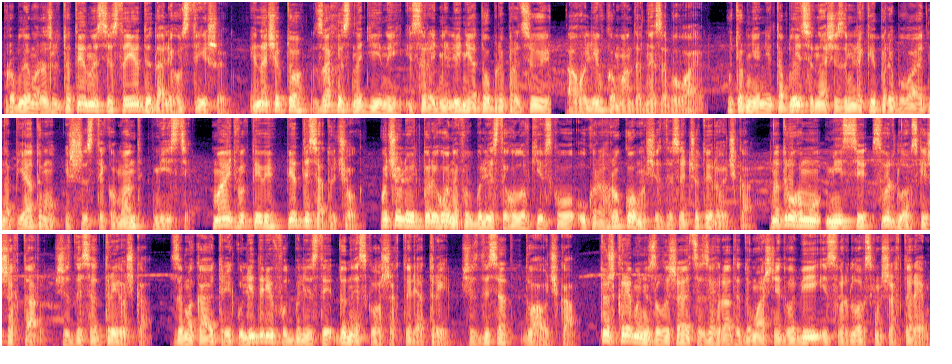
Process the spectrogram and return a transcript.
Проблема результативності стає дедалі гострішою. І начебто захист надійний і середня лінія добре працює, а голів команда не забуває. У турнірній таблиці наші земляки перебувають на п'ятому із шести команд місці. Мають в активі 50 очок. Очолюють перегони футболісти Головківського Украгрокому 64 очка. На другому місці Свердловський Шахтар 63 очка. Замикають трійку лідерів футболісти Донецького Шахтаря 3 62 очка. Тож Кременю залишається зіграти домашній двобій із Свердловським Шахтарем.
